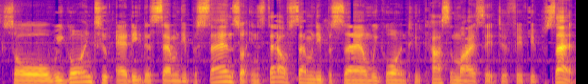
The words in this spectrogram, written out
So we're going to edit the 70%. So instead of 70%, we're going to customize it to 50%.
